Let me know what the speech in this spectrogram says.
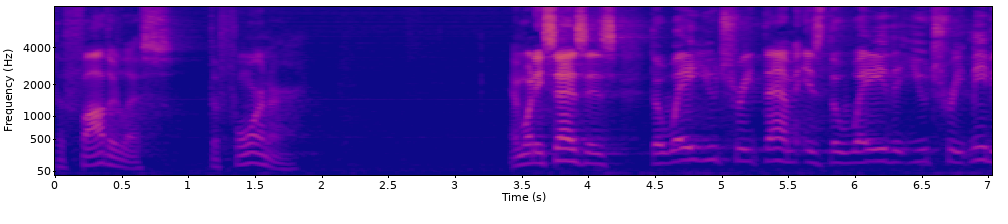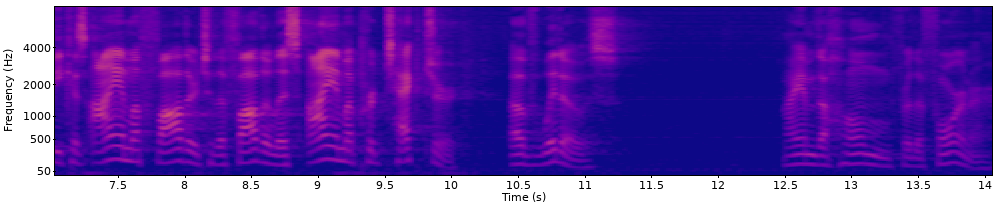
the fatherless, the foreigner. And what he says is, the way you treat them is the way that you treat me, because I am a father to the fatherless. I am a protector of widows. I am the home for the foreigner.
